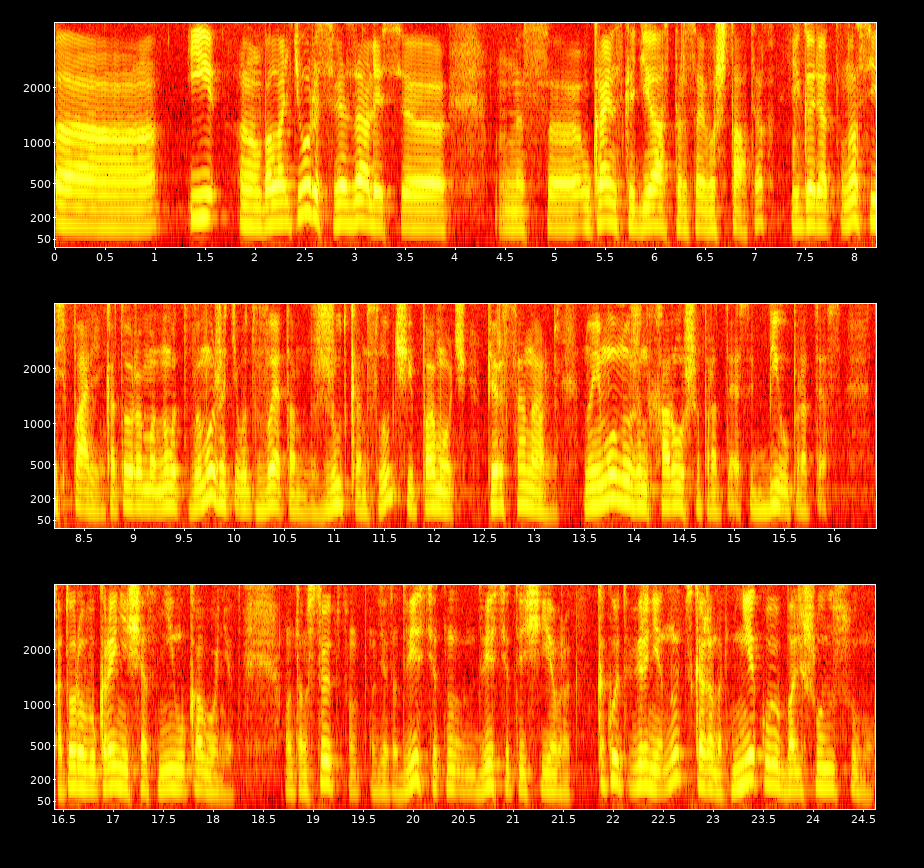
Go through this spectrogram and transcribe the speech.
э, и э, волонтеры связались э, с э, украинской диаспорой в Штатах и говорят, у нас есть парень, которому, ну вот вы можете вот в этом жутком случае помочь персонально, но ему нужен хороший протез, биопротез, которого в Украине сейчас ни у кого нет. Он там стоит ну, где-то 200, ну, 200 тысяч евро, какую-то, вернее, ну, скажем так, некую большую сумму.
